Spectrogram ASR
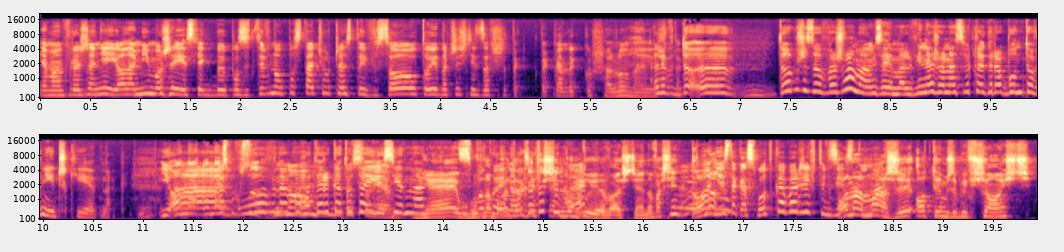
Ja mam wrażenie i ona mimo, że jest jakby pozytywną postacią, często i wesołą, to jednocześnie zawsze tak, taka lekko szalona jest. Ale taka. do, e, dobrze zauważyłam moim zdaniem Malwina, że ona zwykle gra buntowniczki jednak. I ona, A ona jest po prostu, główna no, bohaterka tutaj pasuje. jest jednak Nie, główna bohaterka też się buntuje właśnie. No właśnie, Ona, ona, nie jest taka słodka bardziej w tym związku. ona marzy o tym, żeby wsiąść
